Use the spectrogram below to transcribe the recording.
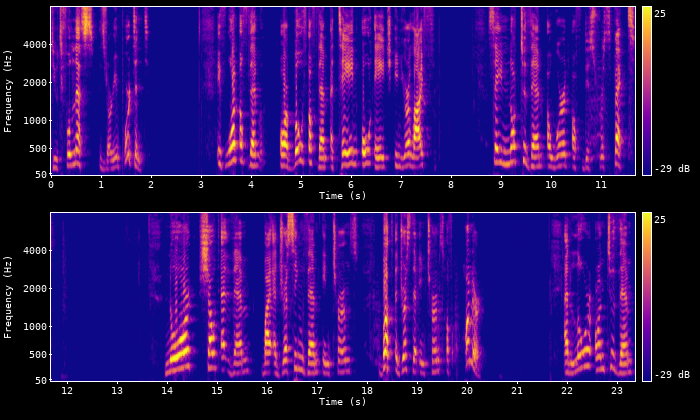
dutifulness is very important. If one of them or both of them attain old age in your life, say not to them a word of disrespect, nor shout at them by addressing them in terms, but address them in terms of honor, and lower unto them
